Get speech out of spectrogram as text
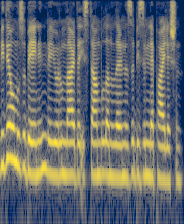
videomuzu beğenin ve yorumlarda İstanbul anılarınızı bizimle paylaşın.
